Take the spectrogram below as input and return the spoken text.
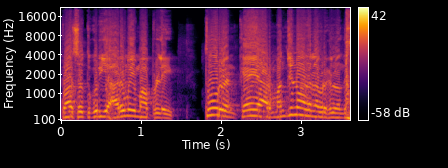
பாசத்துக்குரிய அருமை மாப்பிள்ளை தூரன் கே ஆர் மஞ்சுநாதன் அவர்கள் வந்து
